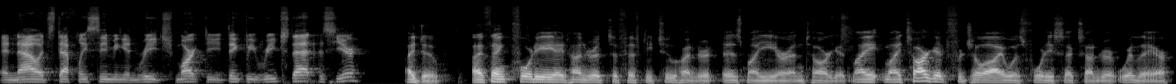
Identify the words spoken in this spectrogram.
And now it's definitely seeming in reach. Marc, do you think we reached that this year? I do. I think 4,800 to 5,200 is my year-end target. My my target for July was 4,600. We're there,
